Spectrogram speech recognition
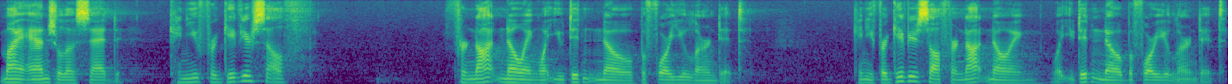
Maya Angelou said, Can you forgive yourself for not knowing what you didn't know before you learned it? Can you forgive yourself for not knowing what you didn't know before you learned it?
